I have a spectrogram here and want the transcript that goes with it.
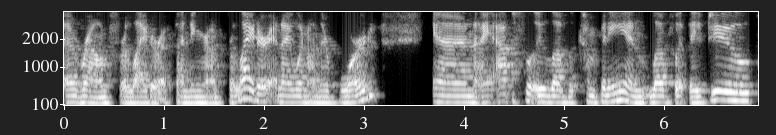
a, round for Lighter, a funding round for Lighter, and I went on their board. And I absolutely love the company and love what they do.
